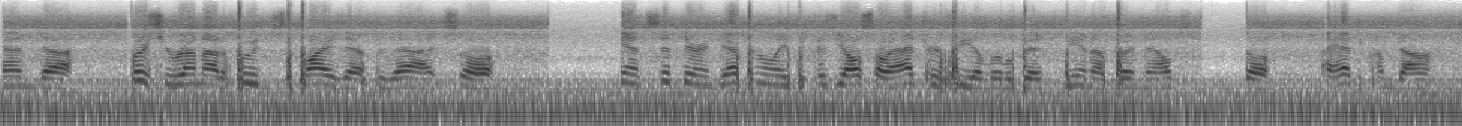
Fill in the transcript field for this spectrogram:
And uh, of course, you run out of food and supplies after that, so you can't sit there indefinitely because you also atrophy a little bit being up in altitude. So I had to come down.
